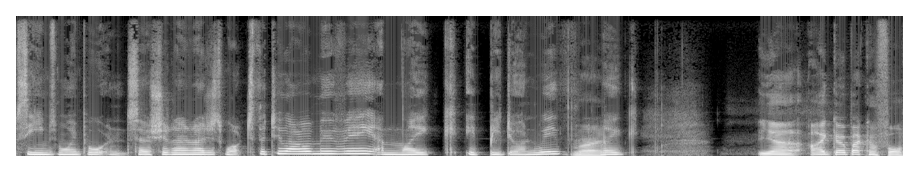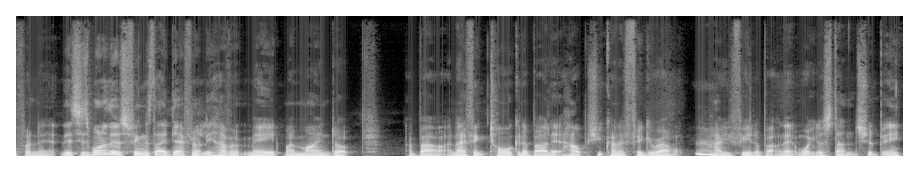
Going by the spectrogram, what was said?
seems more important. So shouldn't I just watch the two hour movie and like it be done with? Right. Like, Yeah, I go back and forth on it. This is one of those things that I definitely haven't made my mind up about. And I think talking about it helps you kind of figure out hmm. how you feel about it, what your stance should be.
